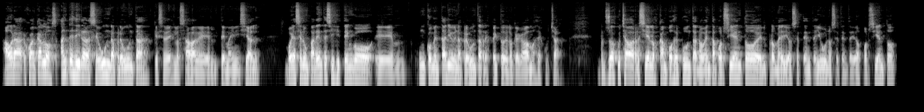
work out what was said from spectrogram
Ahora, Juan Carlos, antes de ir a la segunda pregunta que se desglosaba del tema inicial, voy a hacer un paréntesis y tengo eh, un comentario y una pregunta respecto de lo que acabamos de escuchar. Yo escuchaba recién los campos de punta 90%, el promedio 71, 72%.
